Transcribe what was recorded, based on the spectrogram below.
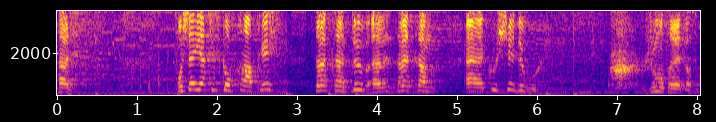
Allez. Prochain exercice qu'on fera après, ça va être un, deux, euh, ça va être un, un coucher debout. Je vous montrerai de toute façon.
